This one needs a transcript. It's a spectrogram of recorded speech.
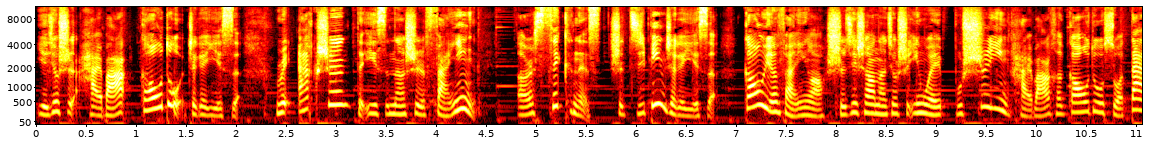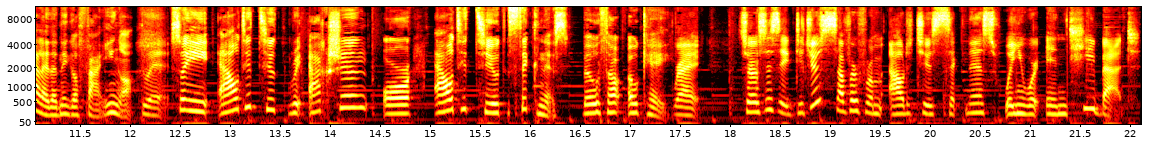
也就是海拔、高度这个意思。Reaction 的意思呢是反应。 而 sickness 是疾病这个意思。高原反应啊，实际上呢，就是因为不适应海拔和高度所带来的那个反应啊。对，所以 altitude reaction or altitude sickness both are okay. Right. So, Cici, did you suffer from altitude sickness when you were in Tibet?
